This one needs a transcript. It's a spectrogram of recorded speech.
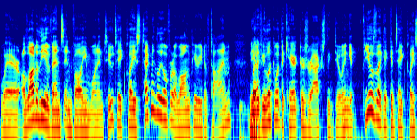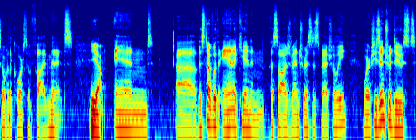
where a lot of the events in volume 1 and 2 take place technically over a long period of time but Yeah. if you look at what the characters are actually doing it feels like it could take place over the course of 5 minutes yeah, and uh, the stuff with Anakin and Asajj Ventress, especially, where she's introduced,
